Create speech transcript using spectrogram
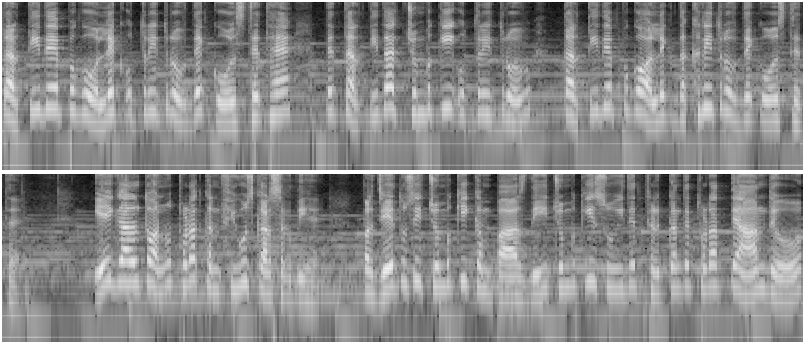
ਧਰਤੀ ਦੇ ਭੂਗੋਲਿਕ ਉੱਤਰੀ ਧਰੁਵ ਦੇ ਕੋਲ ਸਥਿਤ ਹੈ ਤੇ ਧਰਤੀ ਦਾ ਚੁੰਬਕੀ ਉੱਤਰੀ ਧਰੁਵ ਧਰਤੀ ਦੇ ਭੂਗੋਲਿਕ ਦੱਖਣੀ ਧਰੁਵ ਦੇ ਕੋਲ ਸਥਿਤ ਹੈ। ਇਹ ਗੱਲ ਤੁਹਾਨੂੰ ਥੋੜਾ ਕਨਫਿਊਜ਼ ਕਰ ਸਕਦੀ ਹੈ, ਪਰ ਜੇ ਤੁਸੀਂ ਚੁੰਬਕੀ ਕੰਪਾਸ ਦੀ ਚੁੰਬਕੀ ਸੂਈ ਦੇ ਥਿੜਕਣ ਤੇ ਥੋੜਾ ਧਿਆਨ ਦਿਓ,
